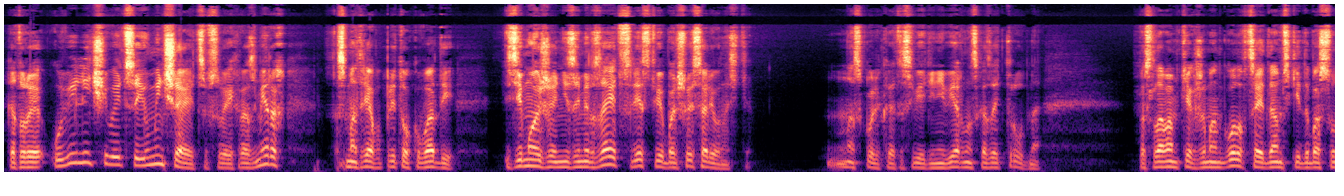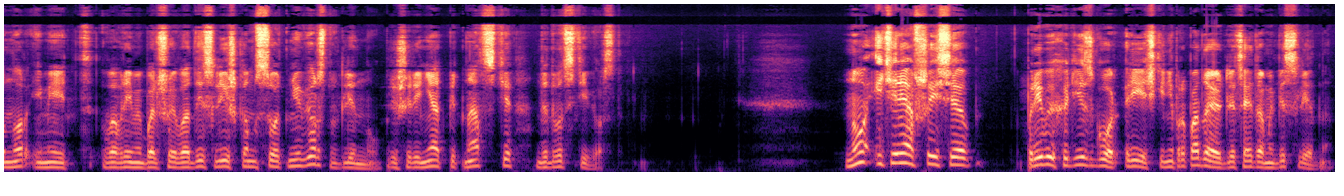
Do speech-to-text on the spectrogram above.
которое увеличивается и уменьшается в своих размерах смотря по притоку воды. Зимой же не замерзает вследствие большой солености. Насколько это сведение верно, сказать трудно. По словам тех же монголов, Цайдамский Дабасунор имеет во время большой воды слишком сотню верст в длину, при ширине от 15 до 20 верст. Но и терявшиеся при выходе из гор речки не пропадают для Цайдама бесследно.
